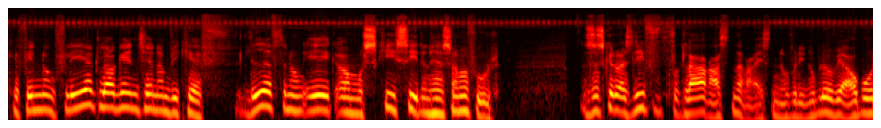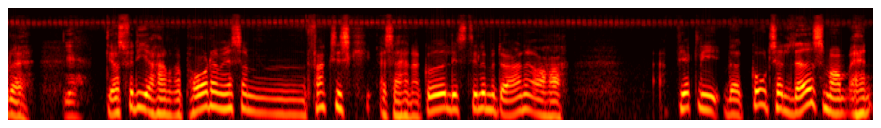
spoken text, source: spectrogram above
kan finde nogle flere klokkeenchiner, om vi kan lede efter nogle æg og måske se den her sommerfugl. Og så skal du altså lige forklare resten af rejsen nu, fordi nu blev vi afbrudt af... Ja. Det er også fordi, jeg har en reporter med, som faktisk... Altså, han har gået lidt stille med dørene og har virkelig været god til at lade som om, at han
